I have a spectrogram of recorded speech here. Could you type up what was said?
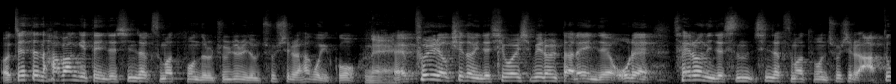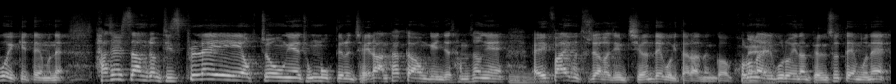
어쨌든 하반기 때 이제 신작 스마트폰들을 줄줄이 좀 출시를 하고 있고 네. 애플 역시도 이제 10월, 11월 달에 이제 올해 새로운 이제 신- 신작 스마트폰 출시를 앞두고 있기 때문에 사실상 좀 디스플레이 업종의 종목들은 제일 안타까운 게 이제 삼성의 A5 투자가 지금 지연되고 있다라는 거. 코로나19로 인한 변수 때문에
